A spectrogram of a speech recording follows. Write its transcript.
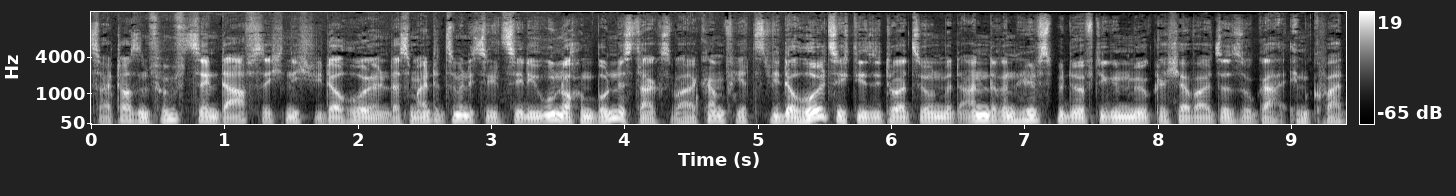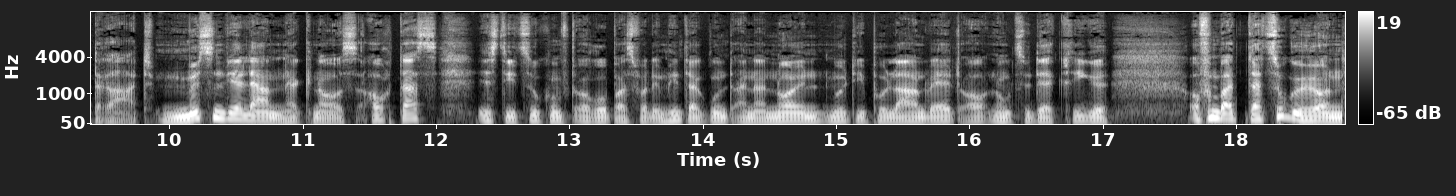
2015 darf sich nicht wiederholen. Das meinte zumindest die CDU noch im Bundestagswahlkampf. Jetzt wiederholt sich die Situation mit anderen Hilfsbedürftigen möglicherweise sogar im Quadrat. Müssen wir lernen, Herr Knaus. Auch das ist die Zukunft Europas vor dem Hintergrund einer neuen multipolaren Weltordnung, zu der Kriege offenbar dazugehören,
